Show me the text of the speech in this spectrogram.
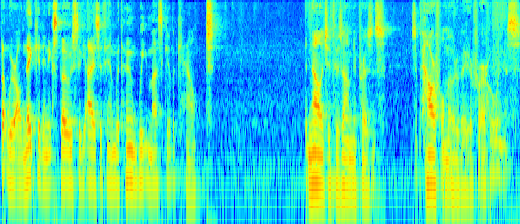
but we're all naked and exposed to the eyes of him with whom we must give account. The knowledge of his omnipresence is a powerful motivator for our holiness.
